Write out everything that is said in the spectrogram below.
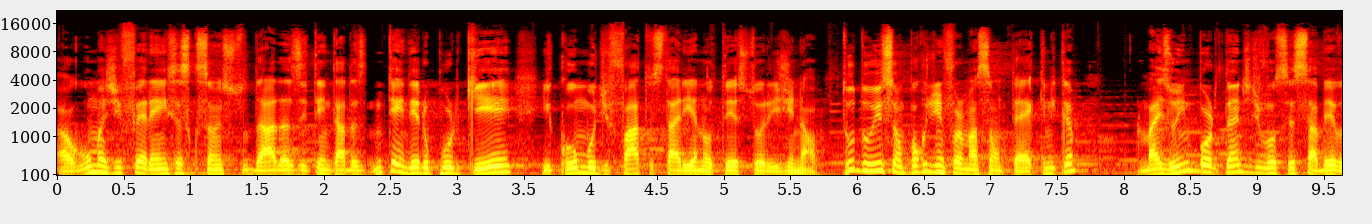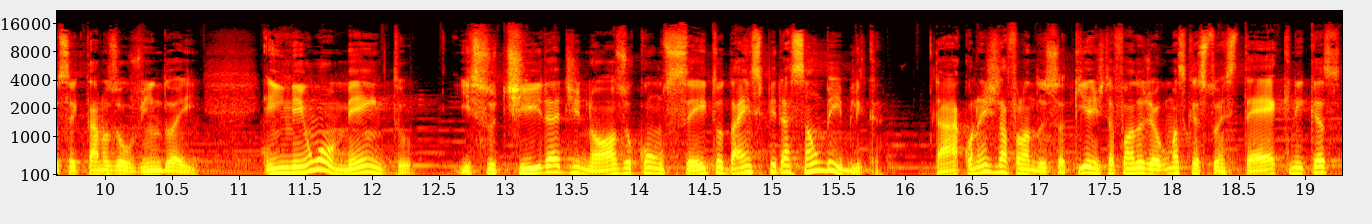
algumas diferenças que são estudadas e tentadas entender o porquê e como de fato estaria no texto original. Tudo isso é um pouco de informação técnica, mas o importante de você saber, você que está nos ouvindo aí, em nenhum momento isso tira de nós o conceito da inspiração bíblica. Tá? Quando a gente está falando isso aqui, a gente está falando de algumas questões técnicas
